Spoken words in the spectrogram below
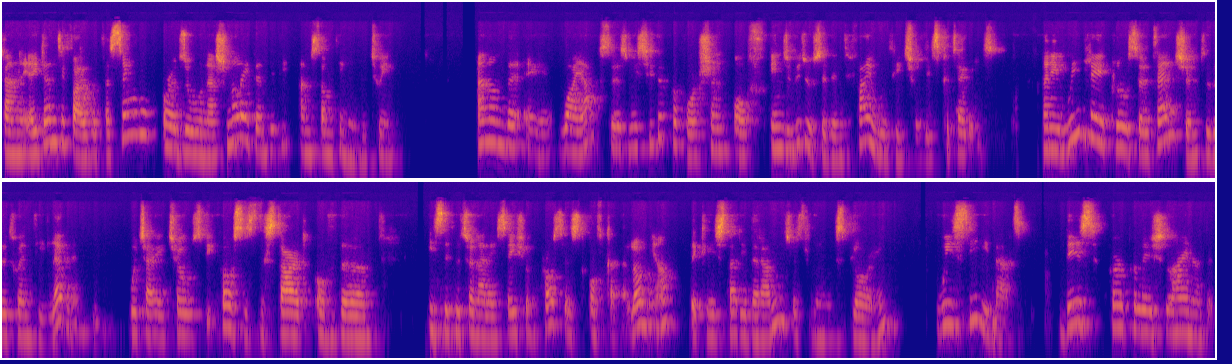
can identify with a single or a dual national identity and something in between. And on the uh, y-axis, we see the proportion of individuals identifying with each of these categories. And if we pay closer attention to the 2011, which I chose because it's the start of the institutionalization process of Catalonia, the case study that I'm interested in exploring, we see that this purplish line at the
